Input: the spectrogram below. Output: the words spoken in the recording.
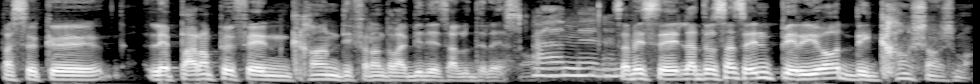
parce que les parents peuvent faire une grande différence dans la vie des adolescents. Amen. Vous savez, c'est- l'adolescence, c'est une période de grands changements.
